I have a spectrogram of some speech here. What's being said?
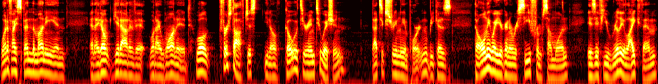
what if I spend the money and, and I don't get out of it what I wanted? Well, first off, just, you know, go with your intuition. That's extremely important because the only way you're going to receive from someone is if you really like them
